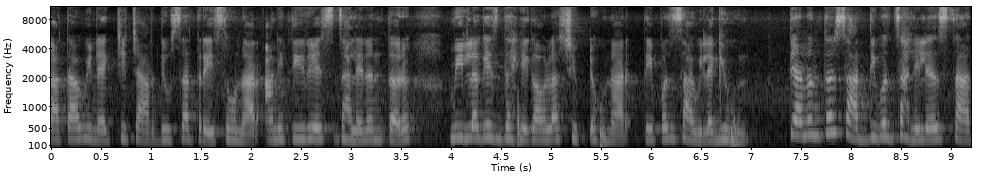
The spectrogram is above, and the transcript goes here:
आता विनायकची चार दिवसात रेस होणार आणि ती रेस झाल्यानंतर मी लगेच दहेगावला शिफ्ट होणार ते पण सावीला घेऊन. त्यानंतर सात दिवस झालेले असतात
